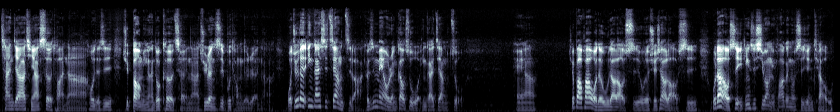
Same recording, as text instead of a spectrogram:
参加其他社团啊，或者是去报名很多课程啊，去认识不同的人啊。我觉得应该是这样子啦，可是没有人告诉我应该这样做。嘿啊。就包括我的舞蹈老师，我的学校老师，舞蹈老师一定是希望你花更多时间跳舞，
